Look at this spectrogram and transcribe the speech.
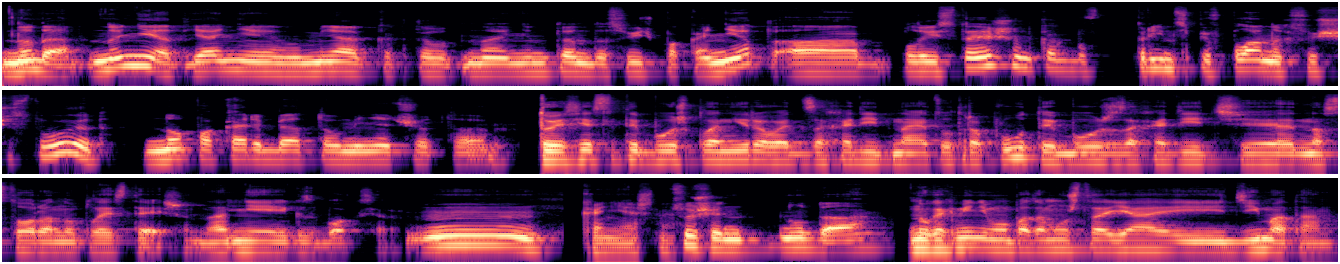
Ну да, но нет, я не, у меня как-то вот на Nintendo Switch пока нет, а PlayStation как бы в принципе в планах существует, но пока, ребята, у меня что-то... То есть, если ты будешь планировать заходить на эту тропу, ты будешь заходить э, на сторону PlayStation, да, не Xbox. М, Конечно. Слушай, ну да. Ну, как минимум, потому что я и Дима там,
